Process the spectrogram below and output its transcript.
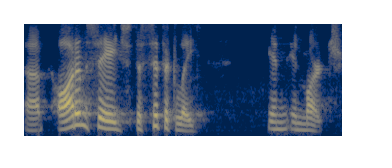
uh, autumn sage specifically in, in March.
